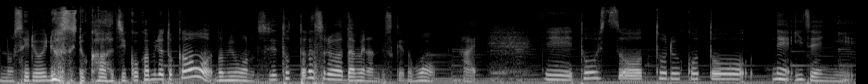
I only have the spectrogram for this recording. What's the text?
あの清涼飲料水とか人工甘味料とかを飲み物として取ったらそれはダメなんですけども、はい、で糖質を取ることね以前に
